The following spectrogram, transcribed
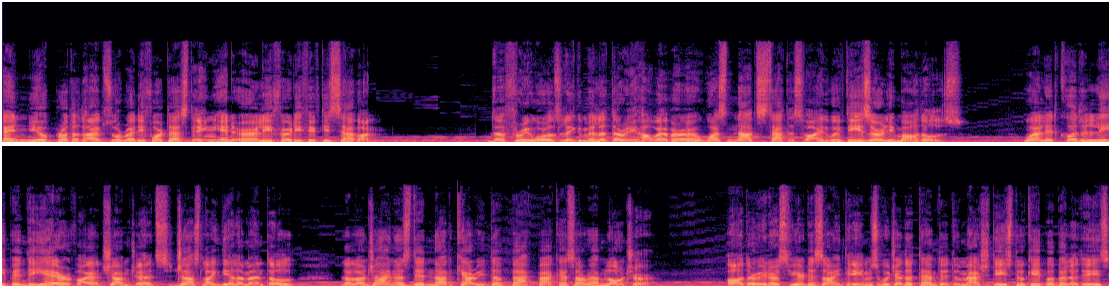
and new prototypes were ready for testing in early 3057. The Free Worlds League military, however, was not satisfied with these early models. While it could leap in the air via jump jets just like the Elemental, the Longinus did not carry the backpack SRM launcher. Other Inner Sphere design teams which had attempted to match these two capabilities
